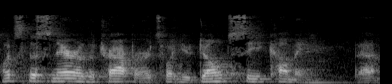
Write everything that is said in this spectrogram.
What's the snare of the trapper? It's what you don't see coming that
